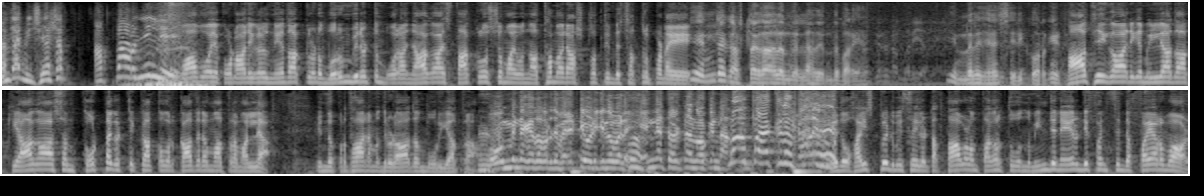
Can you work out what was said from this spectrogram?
എന്താ വിശേഷം? അപ്പ അറിഞ്ഞില്ലേ? വാപോയ കൊടാലികൾ നേതാക്കളുടെ വെറും വിരട്ടും പോരാൻ ആകാശത്ത് ആക്രോശമായി വന്ന അധമരാഷ്ട്രത്തിന്റെ ശത്രുപ്പടയെ. എന്റെ കഷ്ടകാലം എന്നല്ലാതെ എന്ത് പറയാം ഇന്നലെ ഞാൻ ശരിക്കും ഉറങ്ങിയിട്ട് ആധികാരികം ഇല്ലാതാക്കി ആകാശം കോട്ടകെട്ടിക്കാത്തവർ കാതരം മാത്രമല്ല ഇന്ന് പ്രധാനമന്ത്രിയുടെ ആദംപൂർ യാത്ര. ബോംബിന്റെ കഥ പറഞ്ഞ് വരട്ടി ഓടിക്കുന്ന പോലെ. എന്നെ തുരത്താൻ നോക്കണ്ട. ഏതോ ഹൈസ്പീഡ് മിസൈലിട്ട താവളം തകർത്തുവെന്നും ഇന്ത്യൻ എയർ ഡിഫൻസിന്റെ ഫയർവാൾ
